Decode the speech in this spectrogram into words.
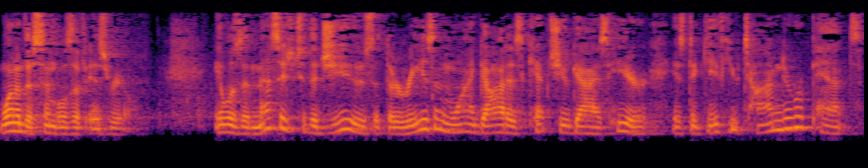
One of the symbols of Israel. It was a message to the Jews that the reason why God has kept you guys here is to give you time to repent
